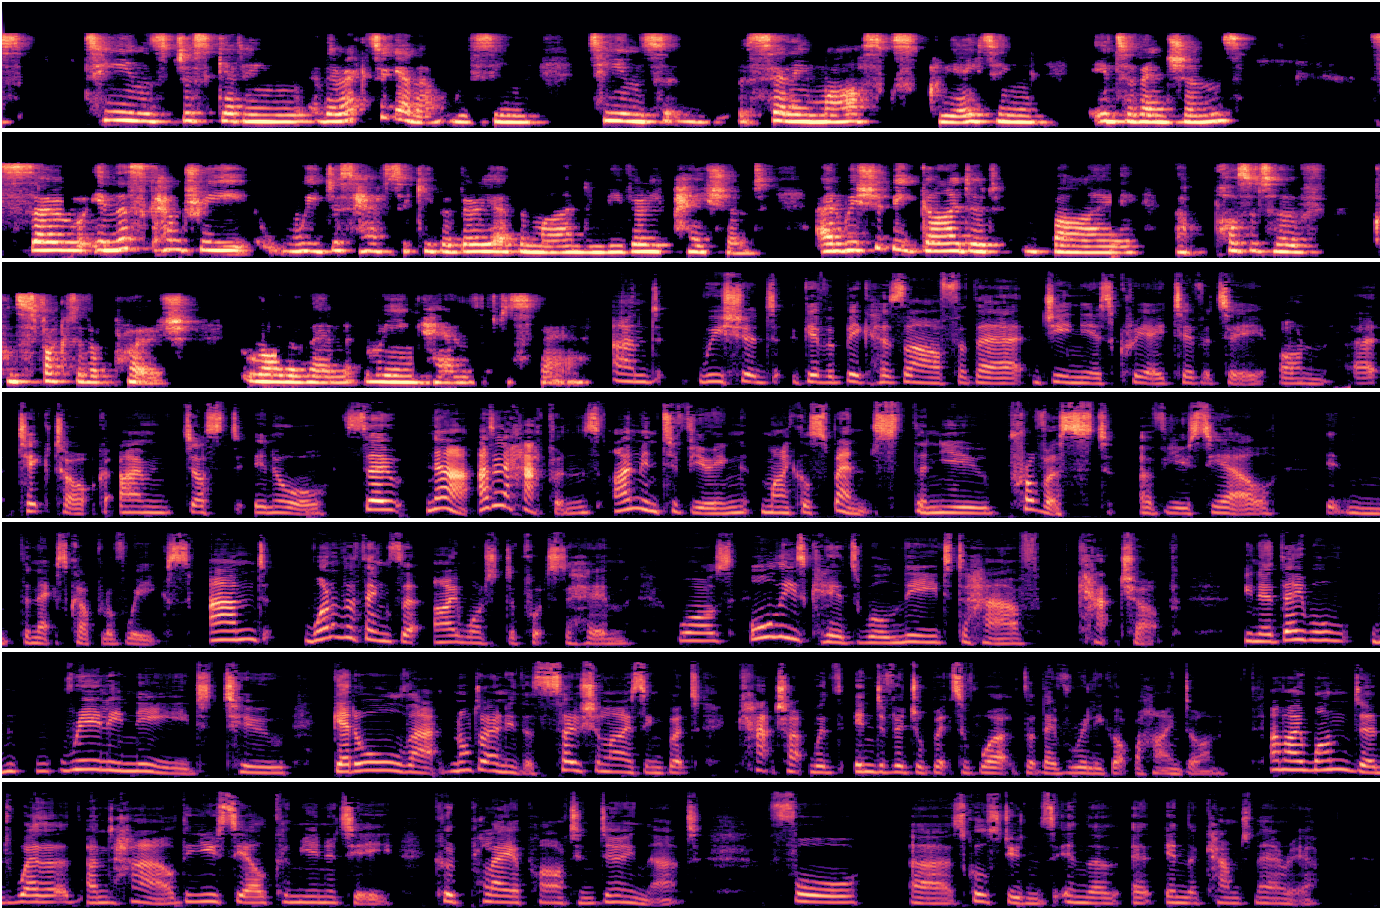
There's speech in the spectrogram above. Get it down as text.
teens just getting their act together. We've seen teens selling masks, creating interventions. So, in this country, we just have to keep a very open mind and be very patient. And we should be guided by a positive, constructive approach rather than wringing hands of despair. And we should give a big huzzah for their genius creativity on uh, TikTok. I'm just in awe. So now, as it happens, I'm interviewing Michael Spence, the new provost of UCL, in the next couple of weeks. And one of the things that I wanted to put to him was all these kids will need to have catch up you know they will really need to get all that not only the socializing but catch up with individual bits of work that they've really got behind on and i wondered whether and how the ucl community could play a part in doing that for uh, school students in the uh, in the camden area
